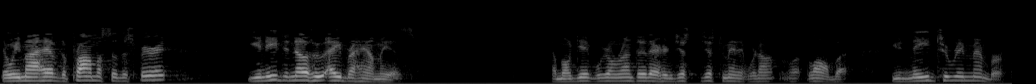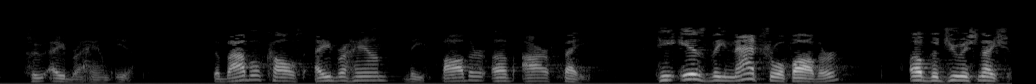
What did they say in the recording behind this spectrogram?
that we might have the promise of the Spirit. You need to know who Abraham is. I'm gonna give. We're gonna run through there in just just a minute. We're not long, but you need to remember who Abraham is. The Bible calls Abraham the father of our faith. He is the natural father of the Jewish nation.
